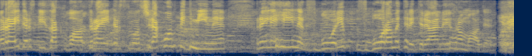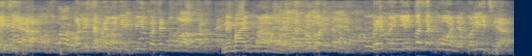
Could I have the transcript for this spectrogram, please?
рейдерський захват, рейдерство шляхом підміни релігійних зборів зборами територіальної громади. Поліція! Поліція, припиніть підписи, будь ласка! Не мають права. Припиніть беззаконня, поліція!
